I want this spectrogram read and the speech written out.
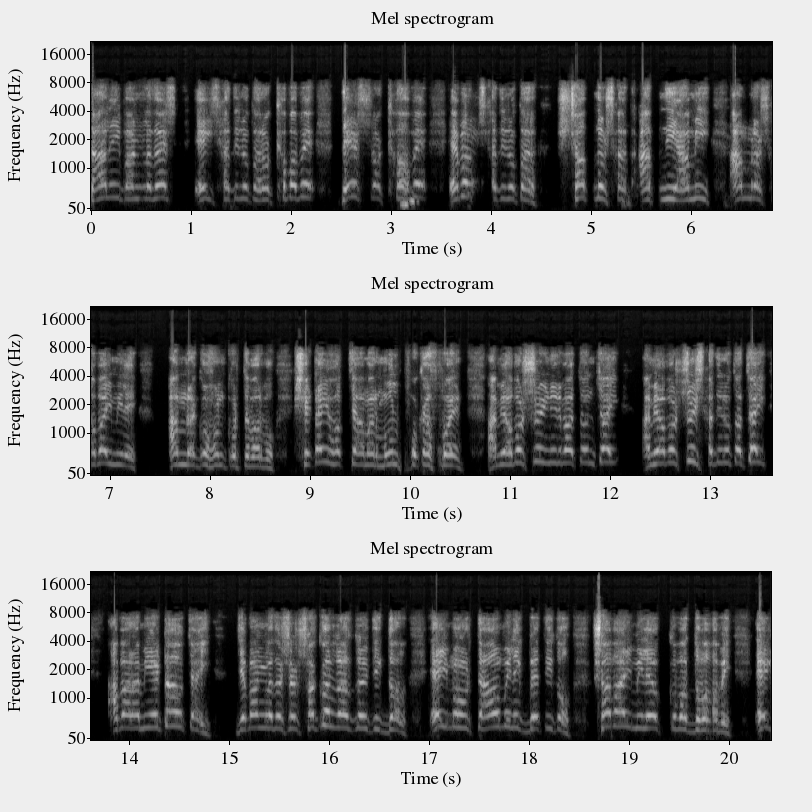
তাহলেই বাংলাদেশ এই স্বাধীনতা রক্ষা পাবে, দেশ রক্ষা হবে এবং স্বাধীনতার স্বপ্ন সাথ আপনি, আমি, আমরা সবাই মিলে আমরা গ্রহণ করতে পারব। সেটাই হচ্ছে আমার মূল ফোকাস পয়েন্ট আমি অবশ্যই নির্বাচন চাই, আমি অবশ্যই স্বাধীনতা চাই, আবার আমি এটাও চাই যে বাংলাদেশের সকল রাজনৈতিক দল এই মুহূর্তে আওয়ামী লীগ ব্যতীত সবাই মিলে ঐক্যবদ্ধভাবে এই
